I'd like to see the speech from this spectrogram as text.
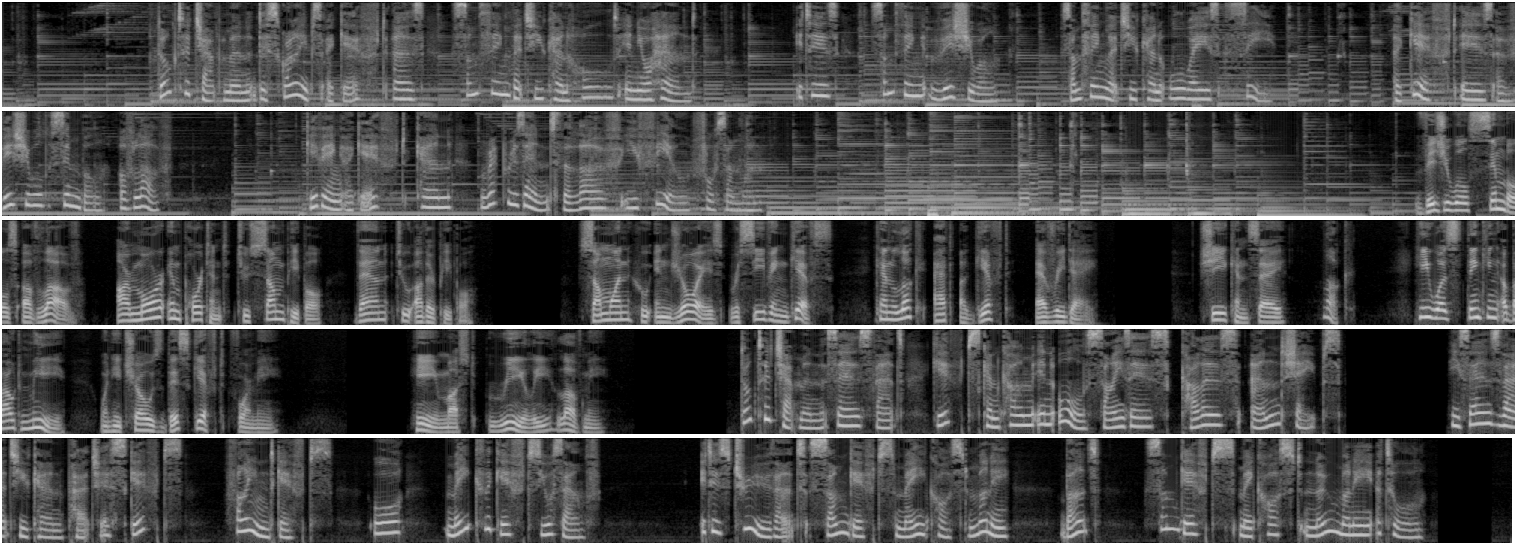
Dr. Chapman describes a gift as something that you can hold in your hand. It is something visual, something that you can always see. A gift is a visual symbol of love. Giving a gift can represent the love you feel for someone. Visual symbols of love are more important to some people than to other people. Someone who enjoys receiving gifts can look at a gift every day. She can say, Look, he was thinking about me when he chose this gift for me. He must really love me. Dr. Chapman says that Gifts can come in all sizes, colors, and shapes. He says that you can purchase gifts, find gifts, or make the gifts yourself. It is true that some gifts may cost money, but some gifts may cost no money at all.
